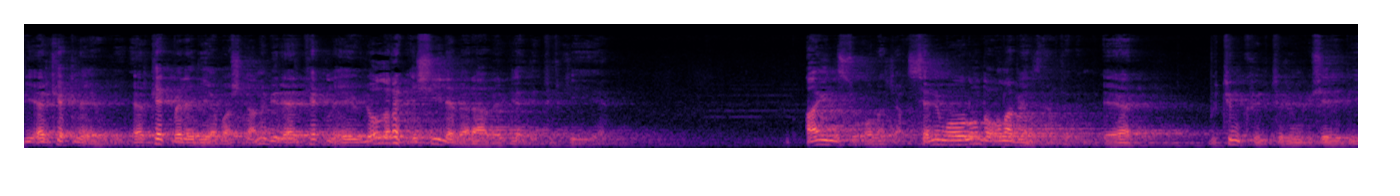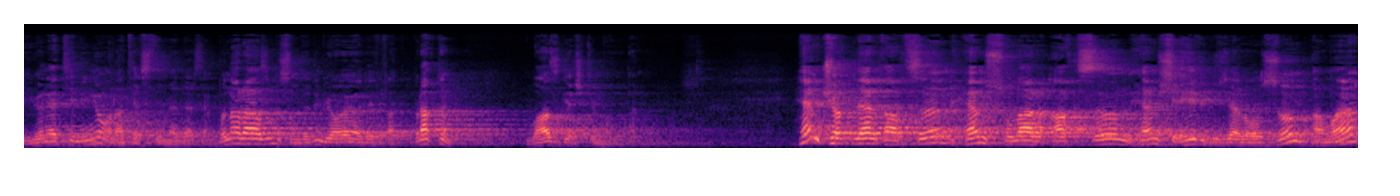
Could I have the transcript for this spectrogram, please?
Bir erkekle evli. Erkek belediye başkanı bir erkekle evli olarak eşiyle beraber geldi Türkiye'ye. Aynısı olacak. Senin oğlun da ona benzer dedim. Eğer bütün kültürün şey yönetimini ona teslim edersen. Buna razı mısın dedim. Yok yok dedi. Bıraktım. Vazgeçtim ondan. Hem çöpler kalksın, hem sular aksın, hem şehir güzel olsun ama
